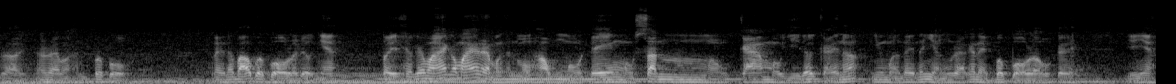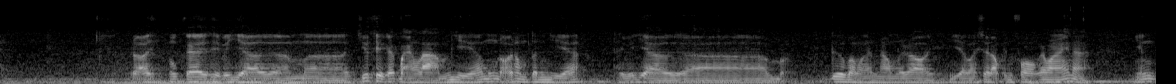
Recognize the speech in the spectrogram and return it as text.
rồi nó ra màn hình purple. Đây nó báo purple là được nha. Tùy theo cái máy, có máy ra màn hình màu hồng, màu đen, màu xanh, màu cam, màu gì đó kệ nó. Nhưng mà đây nó nhận ra cái này purple là ok. Vậy nha. Rồi, ok, thì bây giờ um, ờ, trước khi các bạn làm gì á, muốn đổi thông tin gì á, thì bây giờ ờ, đưa vào màn hình hồng này rồi. Giờ bạn sẽ đọc info cái máy nè. Nhấn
